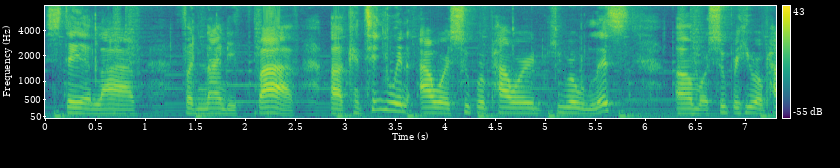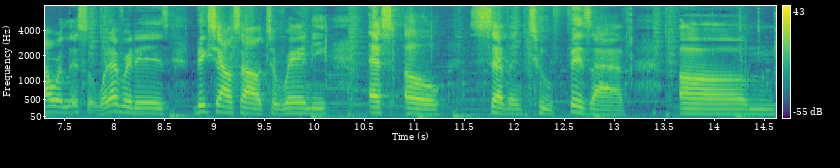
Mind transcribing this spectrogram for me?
staying live for 95. Uh, continuing our super powered hero list. Um, or superhero power list or whatever it is. Big shouts out to Randy SO72 Fizzive. Um,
